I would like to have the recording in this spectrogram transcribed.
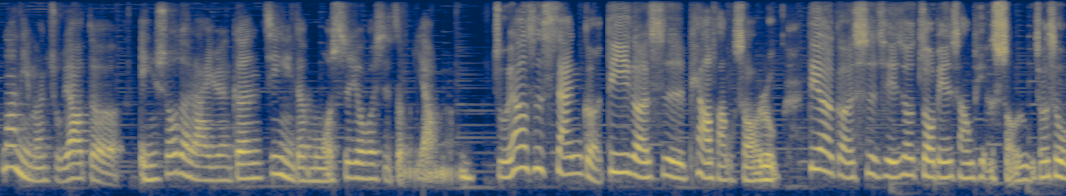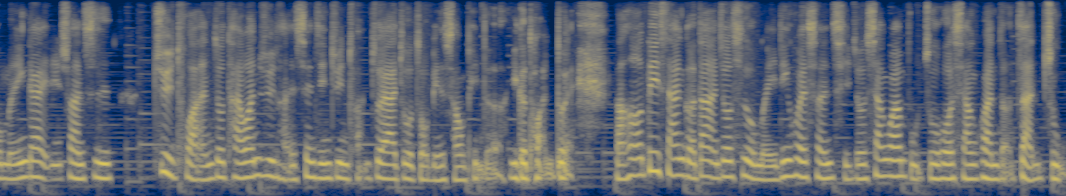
那你们主要的营收的来源跟经营的模式又会是怎么样呢？主要是三个，第一个是票房收入，第二个是其实就周边商品的收入，就是我们应该已经算是。剧团就台湾剧团、现金剧团最爱做周边商品的一个团队，然后第三个当然就是我们一定会申请就相关补助或相关的赞助，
